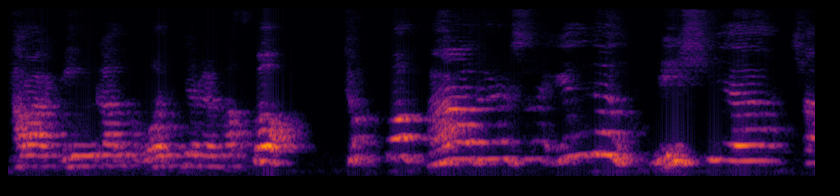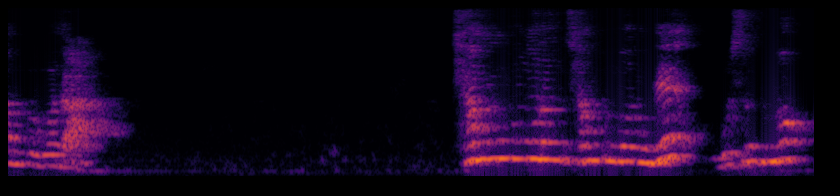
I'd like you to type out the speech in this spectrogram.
타락 인간 원죄를 받고 축복받을 수 있는 메시아 참부모다. 참부모는 참부모인데 무슨 부모?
